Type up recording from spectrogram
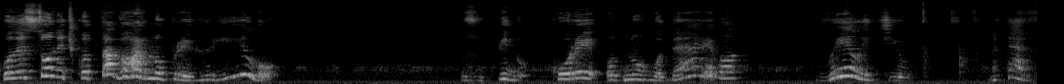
коли сонечко так гарно пригріло, з-під кори одного дерева вилетів метелик.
